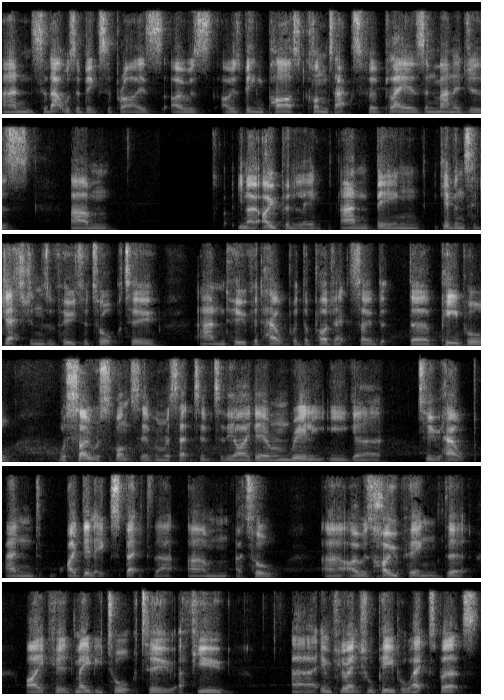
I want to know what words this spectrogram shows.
And so that was a big surprise. I was I was being passed contacts for players and managers, um, you know, openly, and being given suggestions of who to talk to and who could help with the project. So the, the people were so responsive and receptive to the idea and really eager to help, and I didn't expect that um, at all. Uh, I was hoping that I could maybe talk to a few uh, influential people, experts,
